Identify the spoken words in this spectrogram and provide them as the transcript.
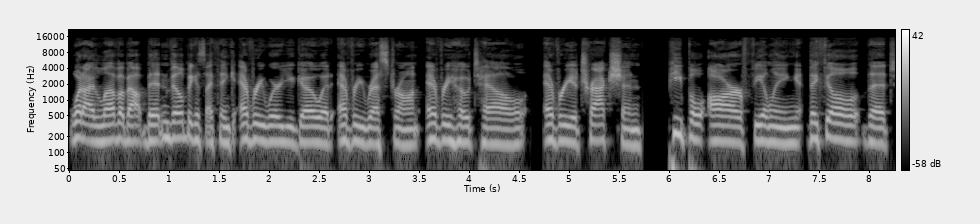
what I love about Bentonville because I think everywhere you go at every restaurant, every hotel, every attraction, people are feeling, they feel that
